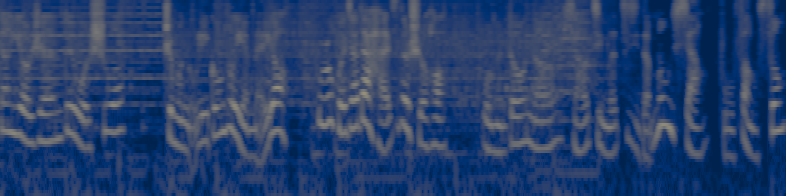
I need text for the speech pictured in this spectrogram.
当有人对我说“这么努力工作也没用，不如回家带孩子”的时候，我们都能咬紧了自己的梦想不放松。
